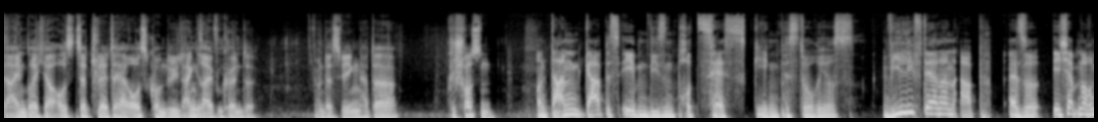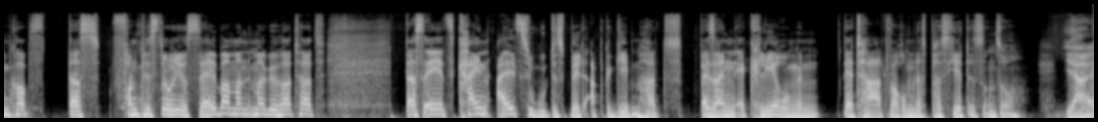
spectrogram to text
der Einbrecher aus der Toilette herauskommt und ihn angreifen könnte. Und deswegen hat er geschossen. Und dann gab es eben diesen Prozess gegen Pistorius. Wie lief der dann ab? Also ich habe noch im Kopf, dass von Pistorius selber man immer gehört hat, dass er jetzt kein allzu gutes Bild abgegeben hat bei seinen Erklärungen der Tat, warum das passiert ist und so. Ja,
